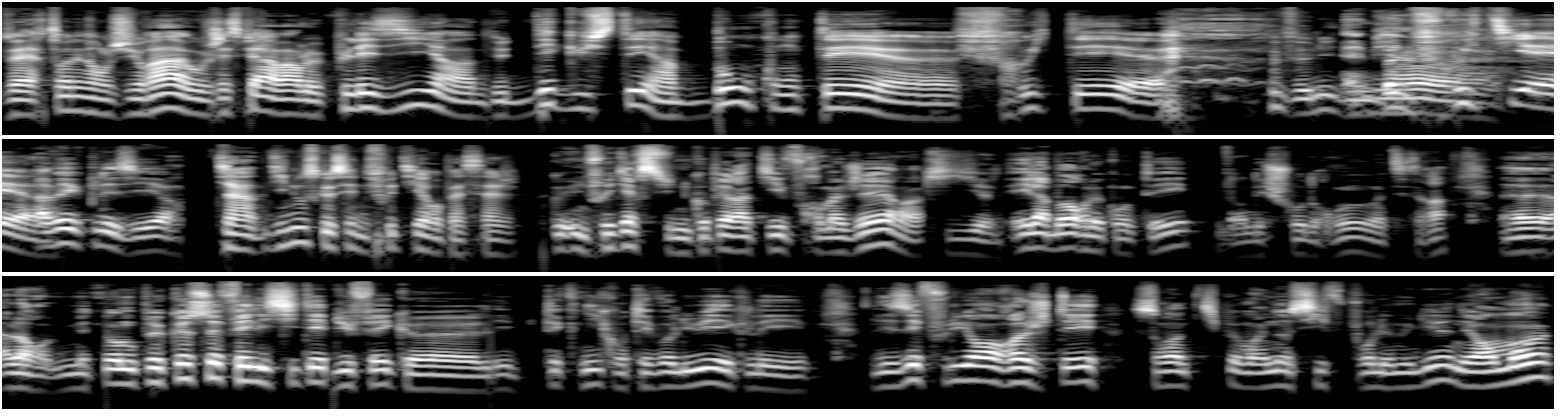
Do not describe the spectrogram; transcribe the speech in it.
Vous allez retourner dans le Jura où j'espère avoir le plaisir de déguster un bon comté fruité venu d'une eh bonne fruitière. Avec plaisir. Tiens, dis-nous ce que c'est une fruitière au passage. Une fruitière, c'est une coopérative fromagère qui euh, élabore le comté dans des chaudrons, etc. Euh, alors maintenant, on ne peut que se féliciter du fait que les techniques ont évolué et que les, les effluents rejetés sont un petit peu moins nocifs pour le milieu. Néanmoins,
